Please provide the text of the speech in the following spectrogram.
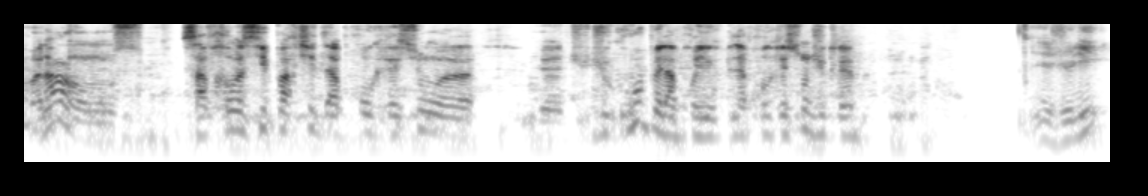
voilà, ça fera aussi partie de la progression du, groupe et la, la, progression du club. Julie?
